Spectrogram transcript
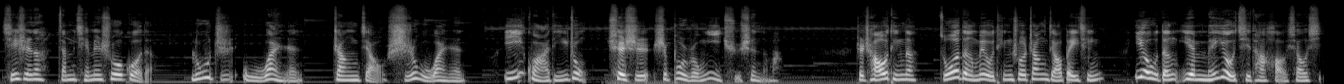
其实呢，咱们前面说过的，卢植五万人，张角十五万人，以寡敌众，确实是不容易取胜的嘛。这朝廷呢，左等没有听说张角被擒，右等也没有其他好消息，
